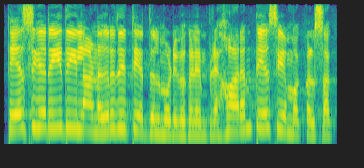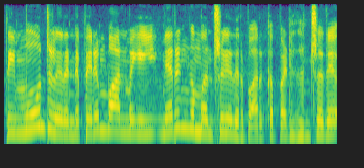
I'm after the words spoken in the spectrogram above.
தேசிய ரீதியிலான இறுதித் தேர்தல் முடிவுகளின் பிரகாரம் தேசிய மக்கள் சக்தி மூன்றில் இரண்டு பெரும்பான்மையை நெருங்கும் என்று எதிர்பார்க்கப்படுகின்றது.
